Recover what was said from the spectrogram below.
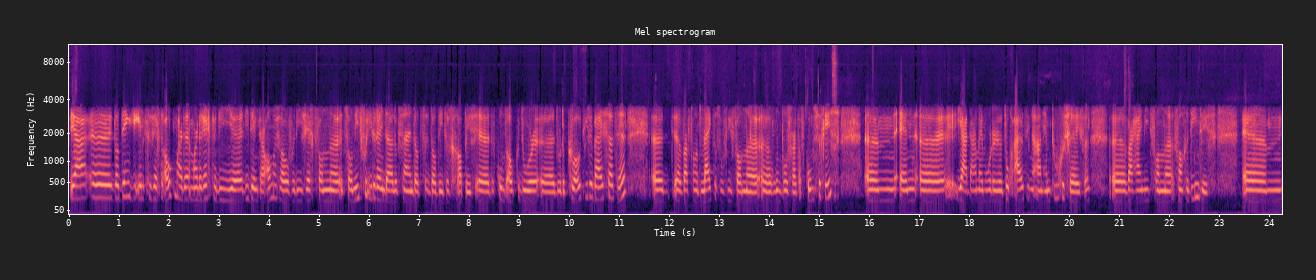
Ja, uh, dat denk ik eerlijk gezegd ook. Maar de, maar de rechter die, uh, die denkt daar anders over. Die zegt van uh, het zal niet voor iedereen duidelijk zijn dat, dat dit een grap is. dat komt ook door, door de quote die erbij staat. Hè? waarvan het lijkt alsof die van Ron Boshart afkomstig is. Um, en ja, daarmee worden er toch uitingen aan hem toegeschreven waar hij niet van, van gediend is. Um,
